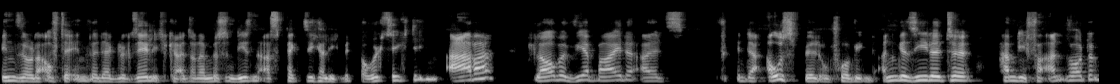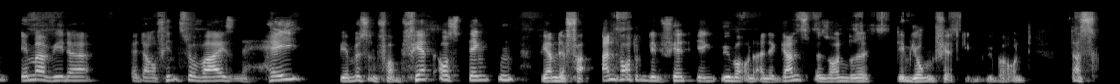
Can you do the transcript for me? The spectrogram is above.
Insel oder auf der Insel der Glückseligkeit, sondern müssen diesen Aspekt sicherlich mit berücksichtigen. Aber ich glaube, wir beide als in der Ausbildung vorwiegend Angesiedelte haben die Verantwortung, immer wieder äh, darauf hinzuweisen, hey, wir müssen vom Pferd aus denken. Wir haben eine Verantwortung dem Pferd gegenüber und eine ganz besondere dem jungen Pferd gegenüber. Und das,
